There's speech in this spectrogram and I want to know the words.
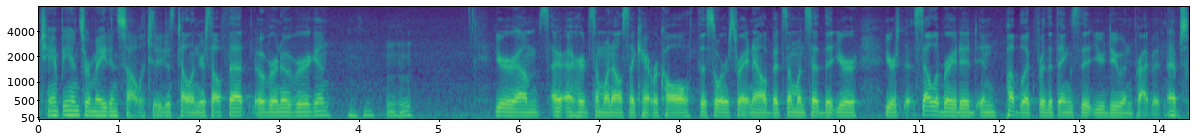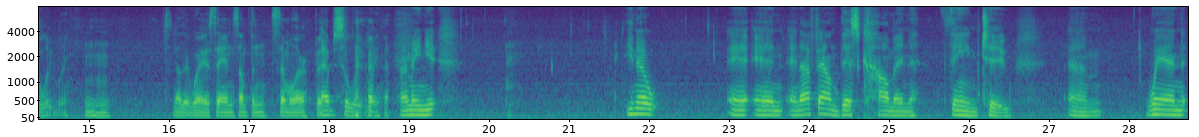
champions are made in solitude. So you're just telling yourself that over and over again. Mm-hmm. Mm-hmm you're um, I, I, heard someone else I can't recall the source right now, but someone said that you're you're celebrated in public for the things that you do in private. Absolutely. Mm-hmm. It's another way of saying something similar. But Absolutely. I mean, you you know, and, and and I found this common theme too. Um, when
